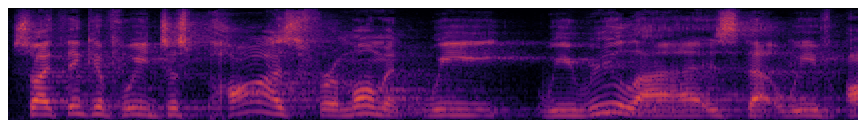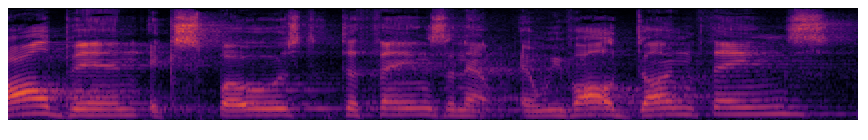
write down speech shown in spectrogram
So I think if we just pause for a moment, we, we realize that we've all been exposed to things and, that, and we've all done things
